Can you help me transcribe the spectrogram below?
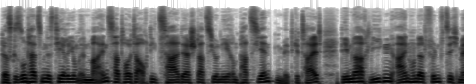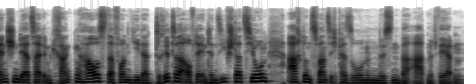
Das Gesundheitsministerium in Mainz hat heute auch die Zahl der stationären Patienten mitgeteilt. Demnach liegen 150 Menschen derzeit im Krankenhaus, davon jeder Dritte auf der Intensivstation. 28 Personen müssen beatmet werden.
